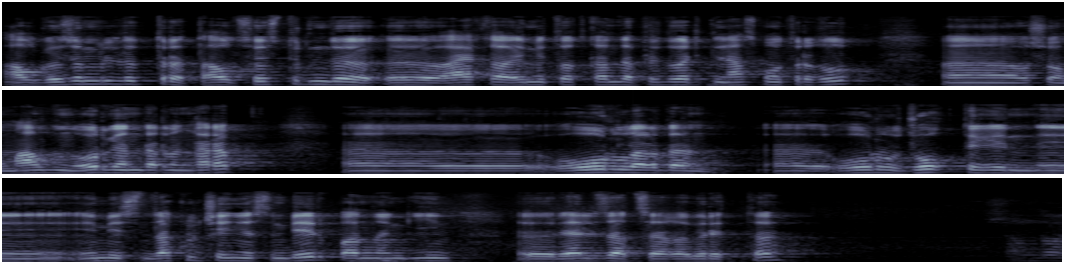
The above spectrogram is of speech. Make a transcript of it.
ал көзөмөлдөп турат ал сөз түрүндө аяка эметип атканда предварительный осмотр кылып ошо малдын органдарын карап оорулардан оору жок деген эмесин заключениясын берип андан кийин реализацияга берет да. Ошондо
